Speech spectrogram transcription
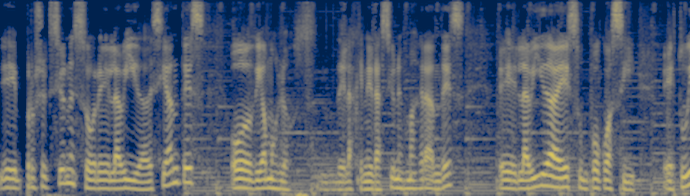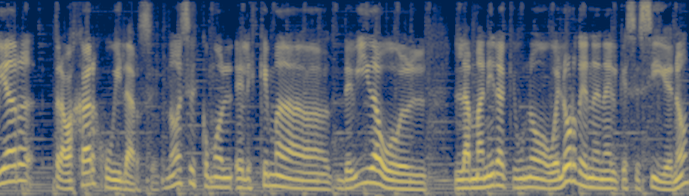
eh, proyecciones sobre la vida. Decía antes, o digamos los de las generaciones más grandes, eh, la vida es un poco así. Estudiar, trabajar, jubilarse, ¿no? Ese es como el, esquema de vida o la manera que uno, o el orden en el que se sigue, ¿no?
